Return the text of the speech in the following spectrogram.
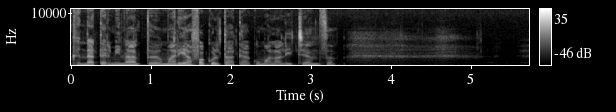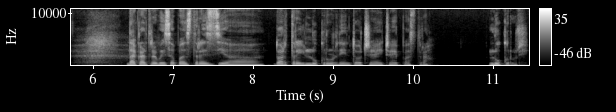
când a terminat uh, Maria facultatea, acum la licență. Dacă ar trebui să păstrezi uh, doar trei lucruri din tot ce ai, ce ai păstra? Lucruri.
